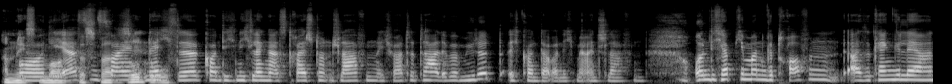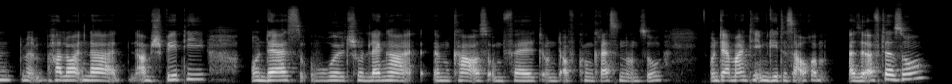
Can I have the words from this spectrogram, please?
am nächsten oh, die Morgen. ersten zwei so Nächte konnte ich nicht länger als drei Stunden schlafen. Ich war total übermüdet. Ich konnte aber nicht mehr einschlafen. Und ich habe jemanden getroffen, also kennengelernt mit ein paar Leuten da am Späti. Und der ist wohl schon länger im Chaos-Umfeld und auf Kongressen und so. Und der meinte, ihm geht es auch im, also öfter so.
